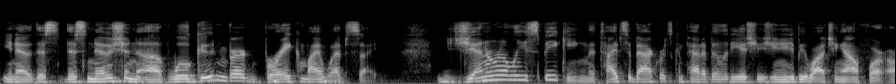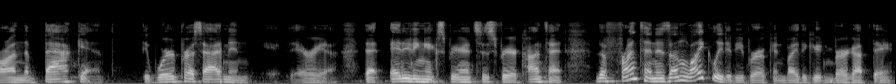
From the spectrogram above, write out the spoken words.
you know, this this notion of will Gutenberg break my website? Generally speaking, the types of backwards compatibility issues you need to be watching out for are on the back end, the WordPress admin area, that editing experiences for your content. The front end is unlikely to be broken by the Gutenberg update.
